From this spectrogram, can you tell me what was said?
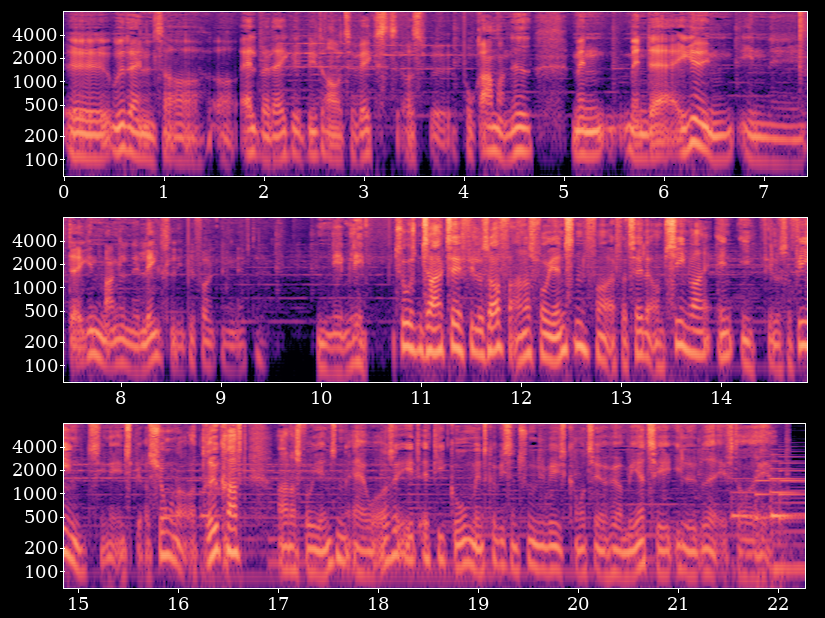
øh, uddannelser og, og alt, hvad der ikke vil bidrage til vækst, og øh, programmer ned. Men, men der, er ikke en, en, øh, der er ikke en manglende længsel i befolkningen efter det. Nemlig. Tusind tak til filosof Anders Fogh Jensen for at fortælle om sin vej ind i filosofien, sine inspirationer og drivkraft. Anders Fogh Jensen er jo også et af de gode mennesker, vi sandsynligvis kommer til at høre mere til i løbet af efteråret her.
